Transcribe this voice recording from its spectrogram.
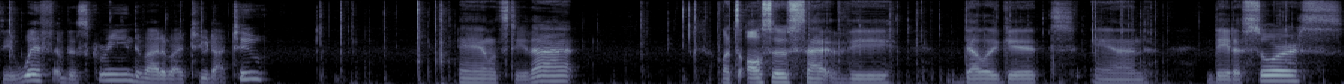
the width of the screen divided by 2.2. And let's do that. Let's also set the delegate and data source.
